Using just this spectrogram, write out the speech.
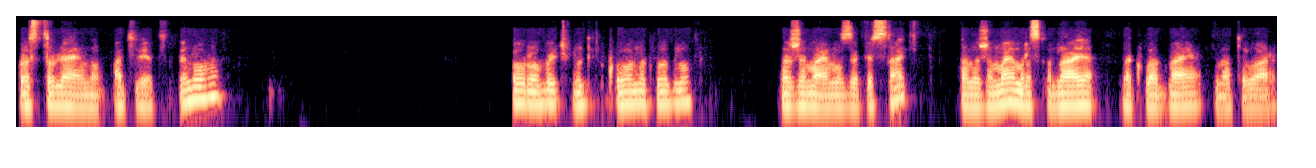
Проставляємо ответ вимоги. Хто робить видаткову накладну? Нажимаємо записати та нажимаємо розкладна накладная на товар.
